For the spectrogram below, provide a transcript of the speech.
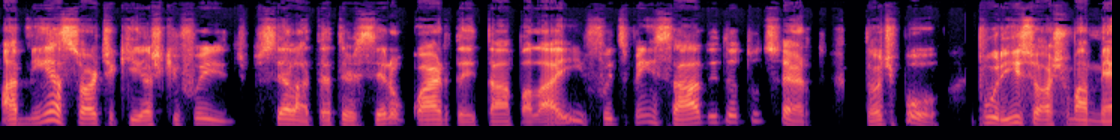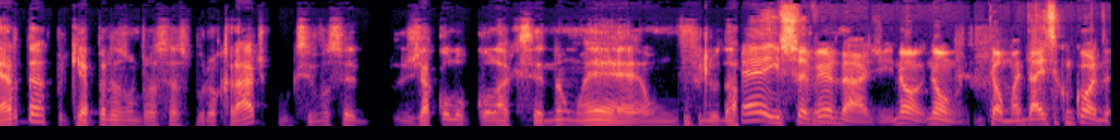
A minha sorte aqui, acho que fui, tipo, sei lá, até a terceira ou quarta etapa lá e fui dispensado e deu tudo certo. Então, tipo, por isso eu acho uma merda, porque é apenas um processo burocrático, porque se você já colocou lá que você não é um filho da É, isso é então- verdade. Não, não, então, mas daí você concorda.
